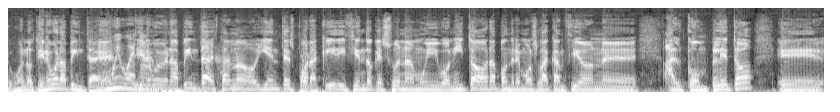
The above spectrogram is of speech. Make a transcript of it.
Qué bueno, tiene buena pinta, ¿eh? Muy buena. Tiene muy buena pinta. Están los oyentes por aquí diciendo que suena muy bonito. Ahora pondremos la canción eh, al completo. Eh,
